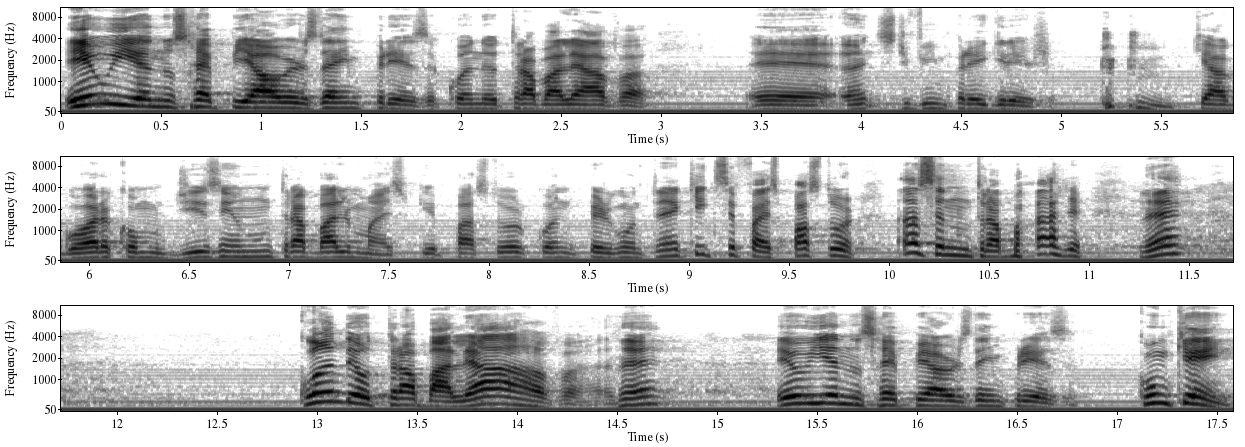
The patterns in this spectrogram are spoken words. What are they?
Eu ia nos happy hours da empresa quando eu trabalhava é, antes de vir para a igreja. Que agora, como dizem, eu não trabalho mais. Porque pastor, quando pergunta, né, o que, que você faz? Pastor, ah, você não trabalha? Né? Quando eu trabalhava, né? Eu ia nos happy hours da empresa. Com quem?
